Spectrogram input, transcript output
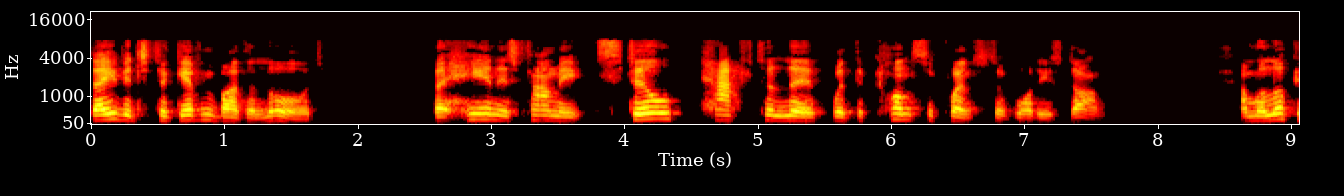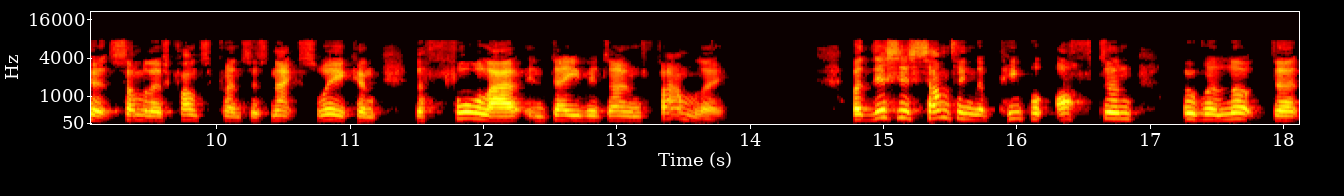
David's forgiven by the Lord, but he and his family still have to live with the consequences of what he's done. And we'll look at some of those consequences next week and the fallout in David's own family. But this is something that people often overlook that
